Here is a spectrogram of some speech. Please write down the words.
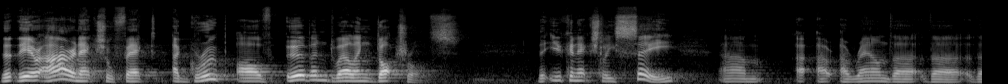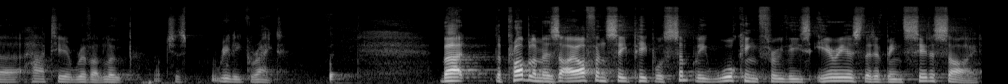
that there are in actual fact a group of urban dwelling dotterels that you can actually see um, a, a, around the, the, the Hatea River Loop, which is really great. But the problem is, I often see people simply walking through these areas that have been set aside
